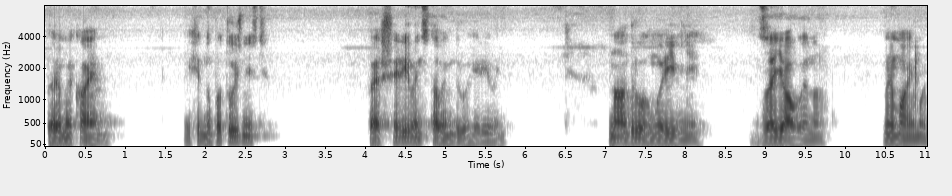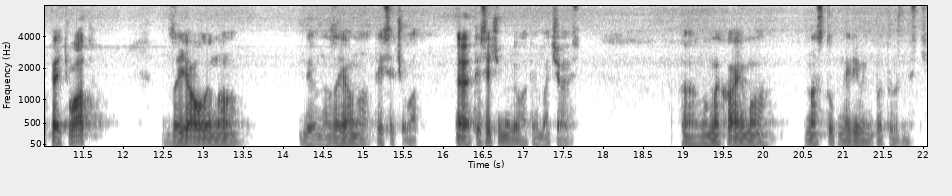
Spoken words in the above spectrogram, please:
Перемикаємо вихідну потужність. Перший рівень, ставимо другий рівень. На другому рівні заявлено, ми маємо 5 Вт. Заявлено, дивно, заявлено 1000 Вт. Е, 1000 мВт, вибачаюсь. Е, вмикаємо наступний рівень потужності.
